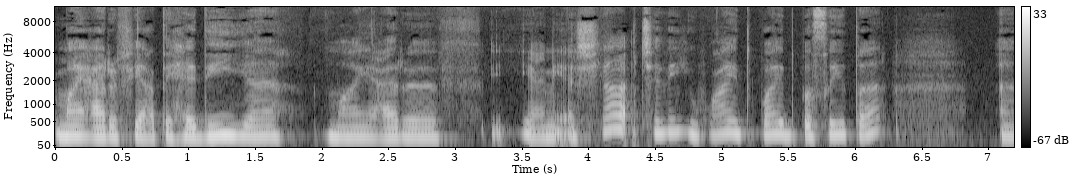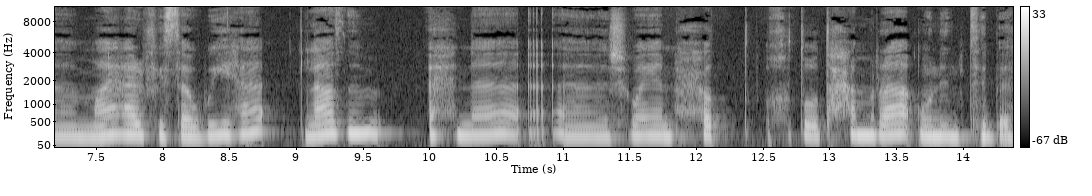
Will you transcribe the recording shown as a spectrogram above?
ما يعرف يعطي هدية ما يعرف يعني أشياء كذي وايد وايد بسيطة ما يعرف يسويها. لازم إحنا شوية نحط خطوط حمراء وننتبه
